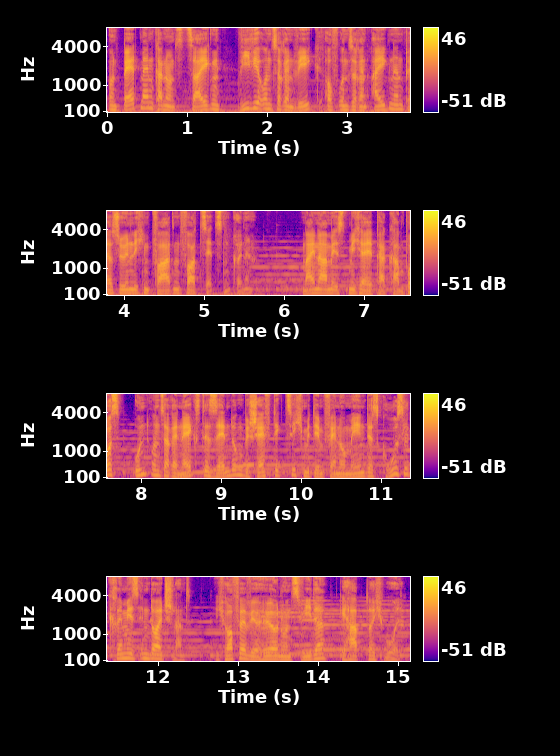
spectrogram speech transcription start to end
Und Batman kann uns zeigen, wie wir unseren Weg auf unseren eigenen persönlichen Pfaden fortsetzen können. Mein Name ist Michael Percampus und unsere nächste Sendung beschäftigt sich mit dem Phänomen des Gruselkrimis in Deutschland. Ich hoffe, wir hören uns wieder. Gehabt euch wohl.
